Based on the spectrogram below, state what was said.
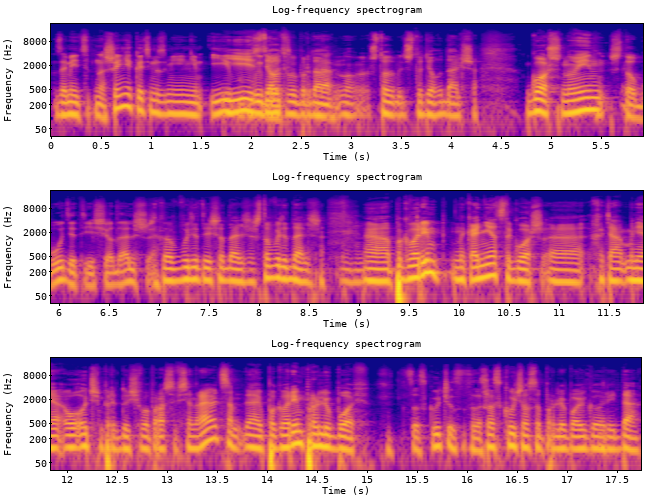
заметить отношение к этим изменениям и, и, выбрать, сделать выбор, да, да. ну, что, что делать дальше. Гош, ну и Что будет еще дальше. что будет еще дальше? Что будет дальше? Э, поговорим, наконец-то, Гош, э, хотя мне очень предыдущие вопросы все нравятся, э, поговорим про любовь. Соскучился. Саша? Соскучился про любовь говорить, да.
